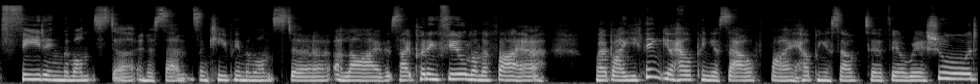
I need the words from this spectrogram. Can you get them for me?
feeding the monster in a sense and keeping the monster alive. It's like putting fuel on a fire, whereby you think you're helping yourself by helping yourself to feel reassured,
